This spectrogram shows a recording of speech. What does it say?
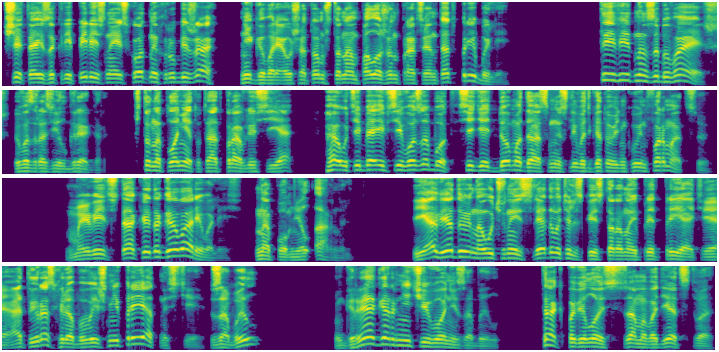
Считай, закрепились на исходных рубежах, не говоря уж о том, что нам положен процент от прибыли». «Ты, видно, забываешь», — возразил Грегор, «что на планету-то отправлюсь я, а у тебя и всего забот сидеть дома да осмысливать готовенькую информацию». «Мы ведь так и договаривались», — напомнил Арнольд. «Я ведаю научно-исследовательской стороной предприятия, а ты расхлебываешь неприятности. Забыл?» Грегор ничего не забыл. Так повелось с самого детства.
